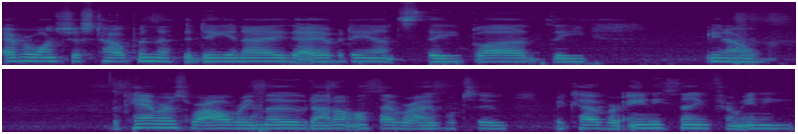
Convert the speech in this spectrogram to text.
everyone's just hoping that the DNA, the evidence, the blood, the, you know, the cameras were all removed. I don't know if they were able to recover anything from any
